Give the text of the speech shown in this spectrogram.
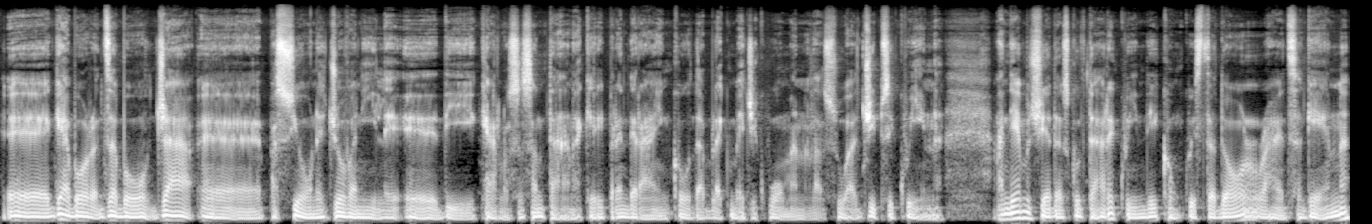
Eh, Gabor Zabò, già eh, passione giovanile eh, di Carlos Santana, che riprenderà in coda Black Magic Woman, la sua Gypsy Queen. Andiamoci ad ascoltare quindi Conquistador Rides Again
